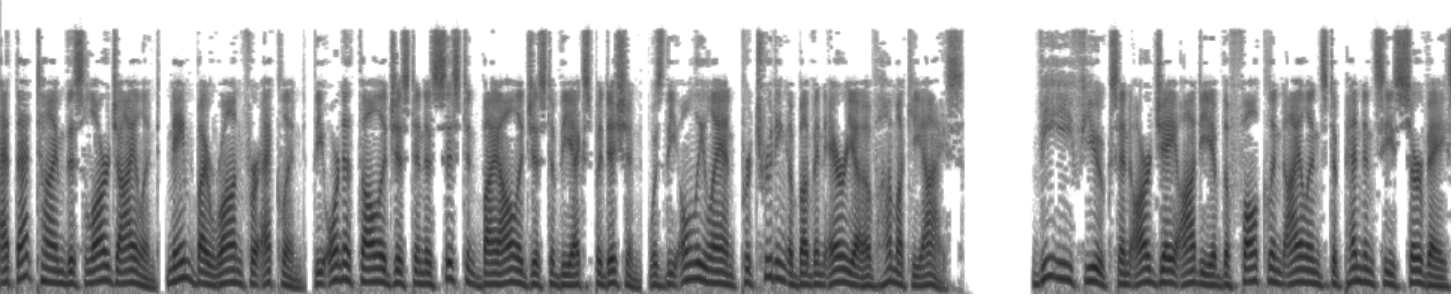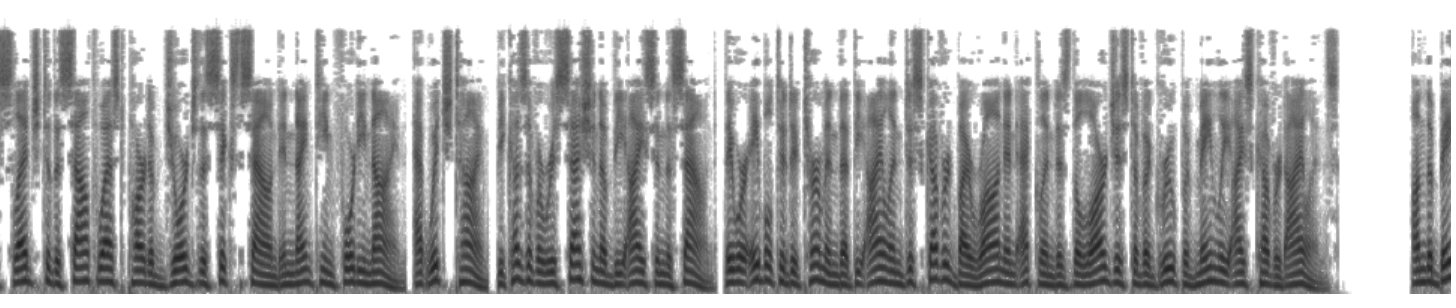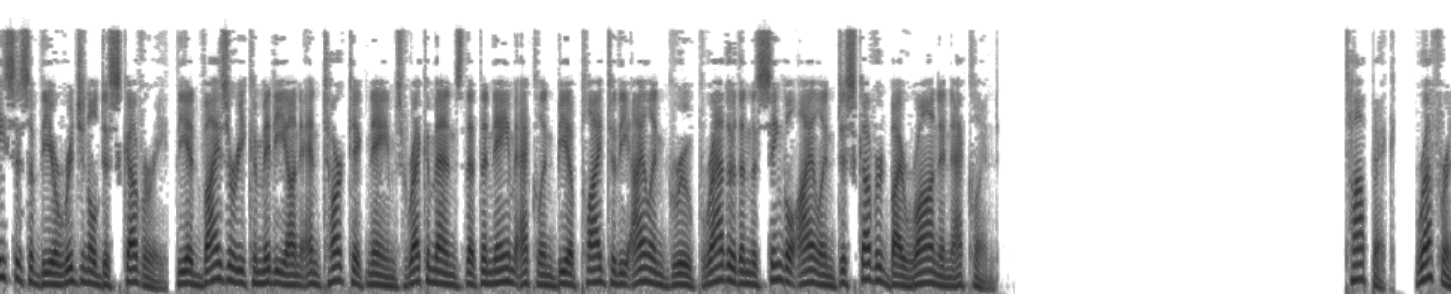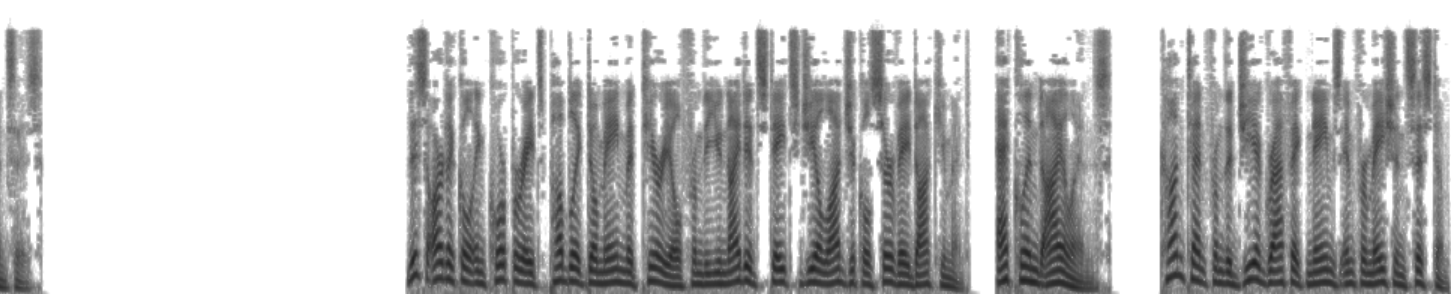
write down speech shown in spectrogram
At that time this large island, named by Ronne for Eklund, the ornithologist and assistant biologist of the expedition, was the only land protruding above an area of hummocky ice. V. E. Fuchs and R. J. Oddie of the Falkland Islands Dependencies Survey sledged to the southwest part of George VI Sound in 1949, at which time, because of a recession of the ice in the Sound, they were able to determine that the island discovered by Ronne and Eklund is the largest of a group of mainly ice-covered islands. On the basis of the original discovery, the Advisory Committee on Antarctic Names recommends that the name Eklund be applied to the island group rather than the single island discovered by Ronne and Eklund. References This article incorporates public domain material from the United States Geological Survey document, "'Eklund Islands' Content from the Geographic Names Information System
